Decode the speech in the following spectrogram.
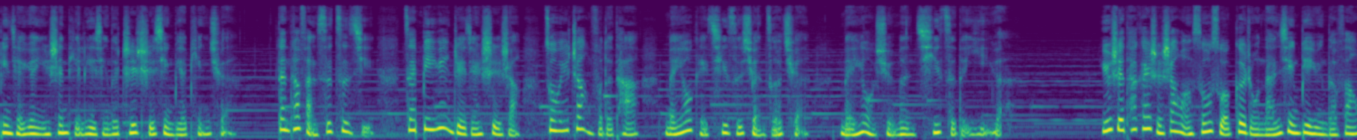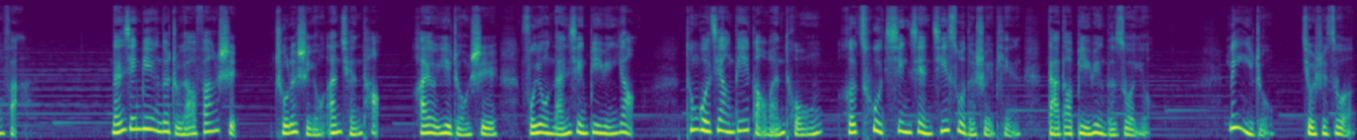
并且愿意身体力行的支持性别平权，但他反思自己在避孕这件事上，作为丈夫的他没有给妻子选择权，没有询问妻子的意愿。于是他开始上网搜索各种男性避孕的方法。男性避孕的主要方式，除了使用安全套，还有一种是服用男性避孕药，通过降低睾丸酮和促性腺激素的水平，达到避孕的作用。另一种就是做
